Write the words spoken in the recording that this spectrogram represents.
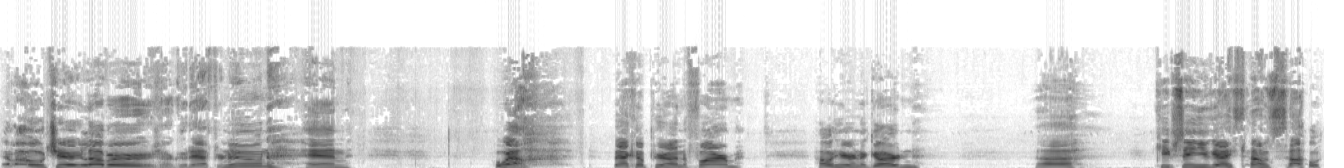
Hello, cherry lovers, or good afternoon, and well, back up here on the farm, out here in the garden. Uh, keep seeing you guys down south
